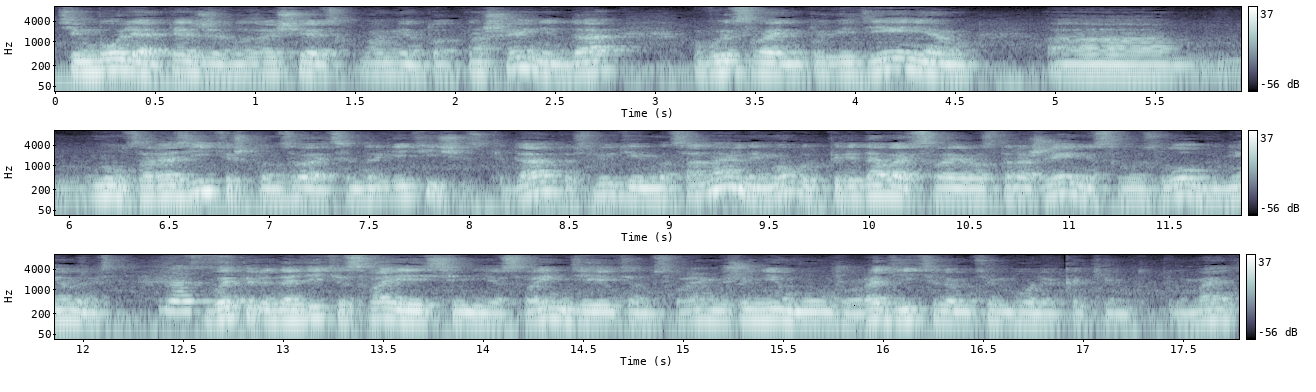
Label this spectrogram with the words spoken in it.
Тем более, опять же, возвращаясь к моменту отношений, да, вы своим поведением а, ну, заразите, что называется, энергетически, да, то есть люди эмоциональные могут передавать свое раздражение, свою злобу, ненависть. Нас Вы передадите своей семье, своим детям, своим жене, мужу, родителям тем более каким-то, понимаете?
